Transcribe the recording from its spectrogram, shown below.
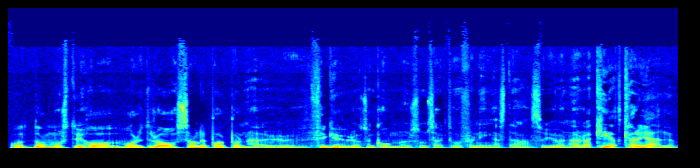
Och de måste ju ha varit rasande på, på den här figuren som kommer som sagt var från ingenstans och gör den här raketkarriären.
